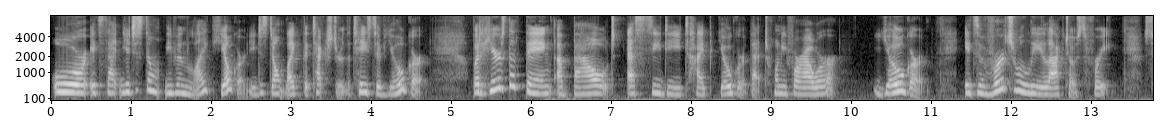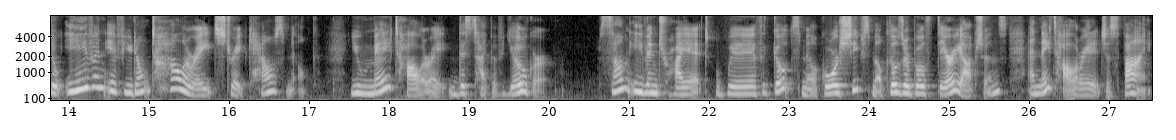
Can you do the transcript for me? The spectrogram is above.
Or it's that you just don't even like yogurt. You just don't like the texture, the taste of yogurt. But here's the thing about SCD type yogurt, that 24 hour yogurt. It's virtually lactose free. So even if you don't tolerate straight cow's milk, you may tolerate this type of yogurt. Some even try it with goat's milk or sheep's milk. Those are both dairy options and they tolerate it just fine.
